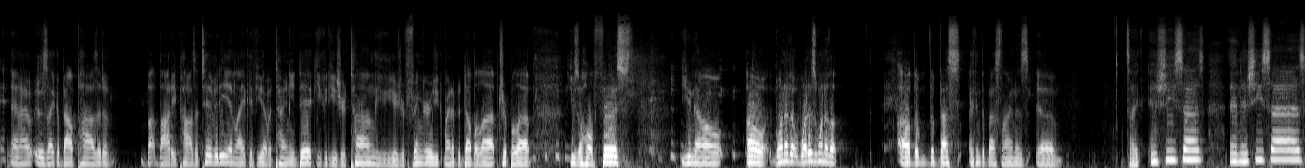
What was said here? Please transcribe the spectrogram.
and I, it was like about positive b- body positivity, and like if you have a tiny dick, you could use your tongue, you could use your fingers, you might have to double up, triple up, use a whole fist, you know. Oh, one of the what is one of the oh the the best I think the best line is uh, it's like if she says and if she says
